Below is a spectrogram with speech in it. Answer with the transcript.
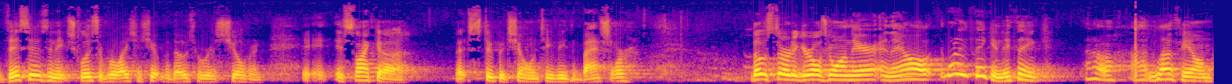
this is an exclusive relationship with those who are His children. It, it's like a, uh, that stupid show on TV, The Bachelor. Those 30 girls go on there and they all, what are they thinking? They think, oh, I love him.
